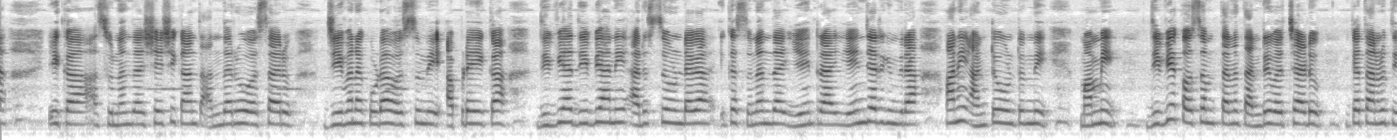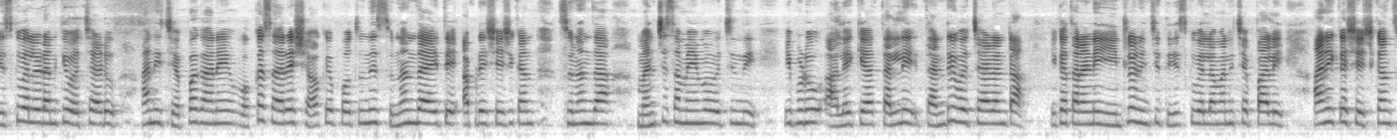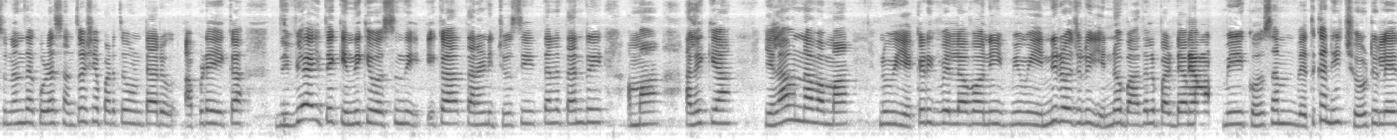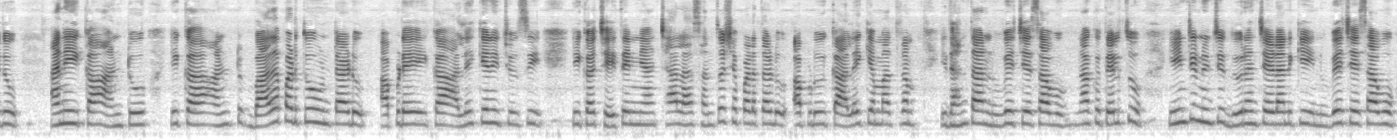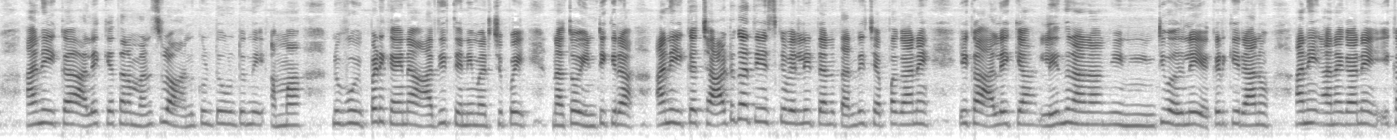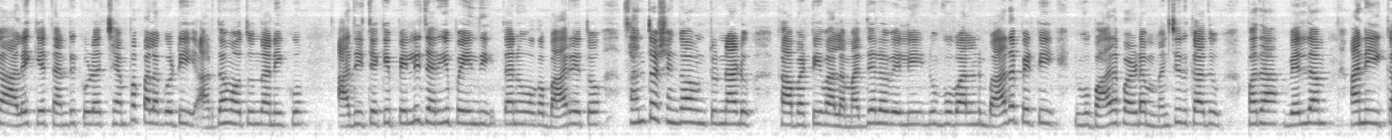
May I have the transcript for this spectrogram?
ఇక సునంద శశికాంత్ అందరూ వస్తారు. జీవన కూడా వస్తుంది. అప్పుడే ఇక దివ్య దివ్య అని అరుస్తూ ఉండగా ఇక సునంద ఏంట్రా ఏం జరిగిందిరా? అని అంటూ ఉంటుంది. మమ్మీ దివ్య కోసం తన తండ్రి వచ్చాడు. ఇక తను తీసుకువెళ్ళడానికి వచ్చాడు. అని చెప్పగానే ఒక్కసారే షాక్ అయిపోతుంది సునంద అయితే. అప్పుడే శశికాంత్ సునంద మంచి సమయమే వచ్చింది. ఇప్పుడు అలేఖ్య తల్లి తండ్రి వచ్చాడంట. ఇక తనని ఇంట్లో నుంచి తీసుకువెళ్ళమని చెప్పాలి. అని ఇక శశికాంత్ సునంద కూడా సంతోషపడుతూ ఉంటారు. అప్పుడే ఇక దివ్య అయితే కిందికి వస్తుంది. ఇక తనని చూసి తన తండ్రి అమ్మా అలక్య ఎలా ఉన్నావమ్మా? నువ్వు ఎక్కడికి వెళ్ళావో అని మేము ఎన్ని రోజులు ఎన్నో బాధలు పడ్డాము. మీకోసం వెతకని చోటు లేదు. అని ఇక అంటూ ఇక అంటూ బాధపడుతూ ఉంటాడు. అప్పుడే ఇక అలేఖ్యని చూసి ఇక చైతన్య చాలా సంతోషపడతాడు. అప్పుడు ఇక అలేఖ్య మాత్రం ఇదంతా నువ్వే చేశావు. నాకు తెలుసు ఇంటి నుంచి దూరం చేయడానికి నువ్వే చేశావు అని ఇక అలేఖ్య తన మనసులో అనుకుంటూ ఉంటుంది. అమ్మ నువ్వు ఇప్పటికైనా ఆదిత్యని మర్చిపోయి నాతో ఇంటికి రా అని ఇక చాటుగా తీసుకువెళ్ళి తన తండ్రి చెప్పగానే ఇక అలేఖ్య లేదు నాన్న నేను ఇంటి వదిలే ఎక్కడికి రాను అని అనగానే ఇక అలేఖ్య తండ్రి కూడా చెంప పలగొట్టి అర్థమవుతుంది అవుతుందా నీకు? ఆదిత్యకి పెళ్ళి జరిగిపోయింది. తను ఒక భార్యతో సంతోషంగా ఉంటున్నాడు. కాబట్టి వాళ్ళ మధ్యలో వెళ్ళి నువ్వు వాళ్ళని బాధ పెట్టి నువ్వు బాధపడడం మంచిది కాదు. పద వెళ్దాం అని ఇక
